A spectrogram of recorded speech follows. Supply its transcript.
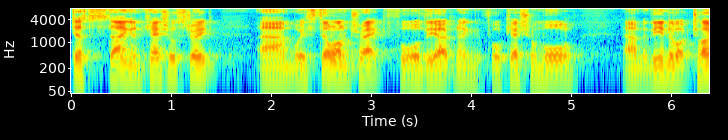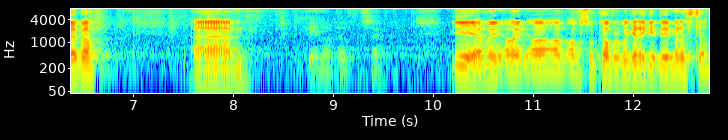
Just staying on Cashel Street, um, we're still on track for the opening for Cashel Mall um, at the end of October. Um, yeah, I mean, I mean, I'm, I'm still confident we're going to get there, Minister.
